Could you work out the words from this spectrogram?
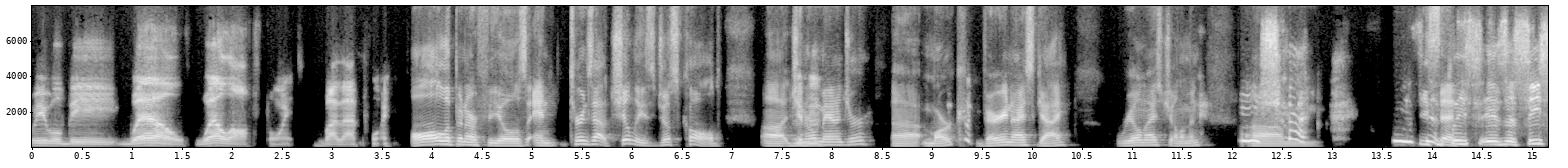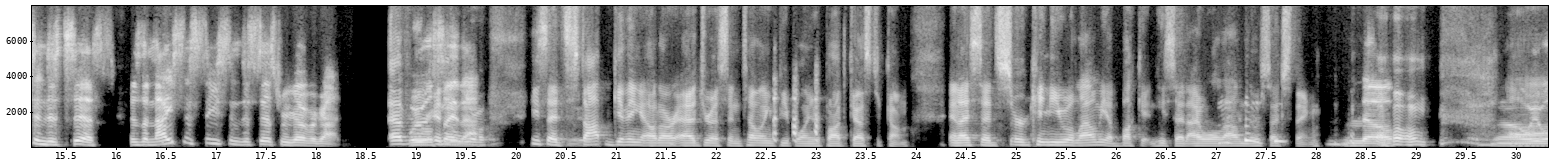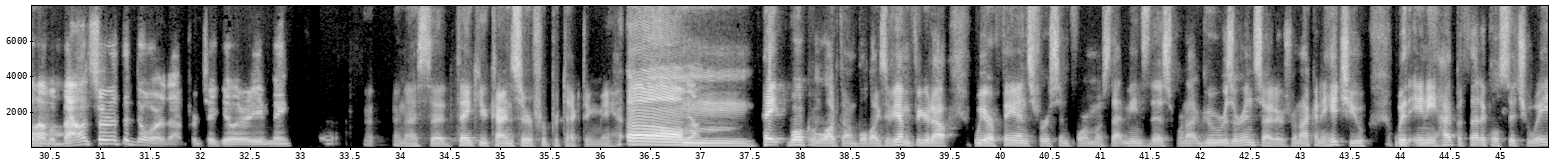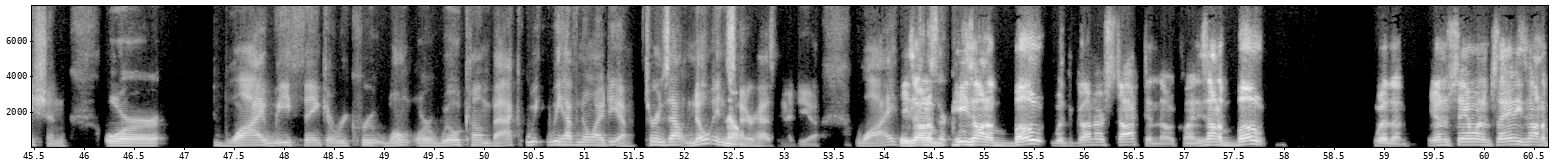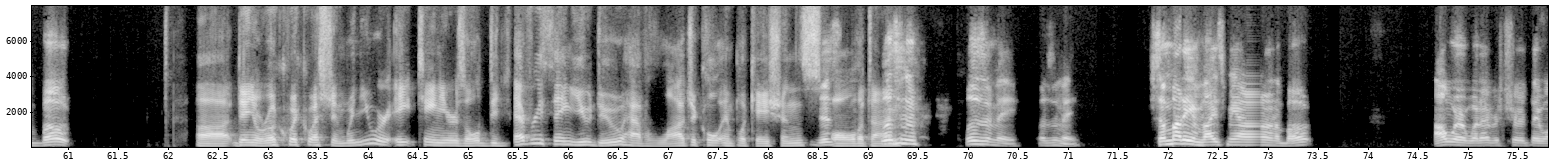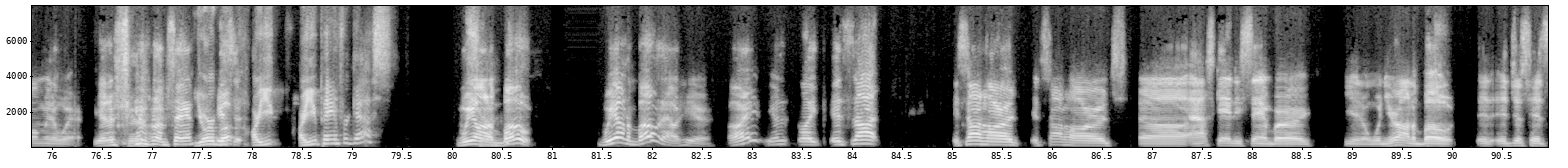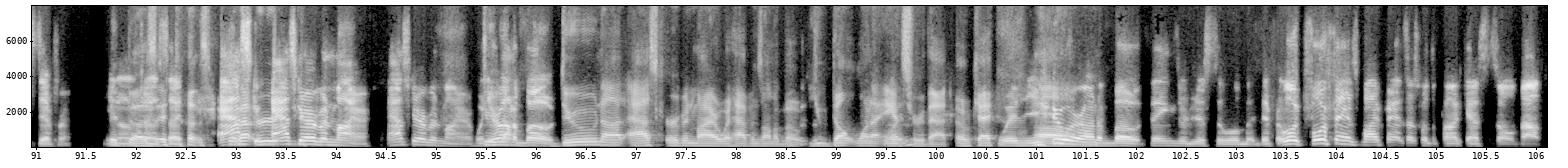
We will be well, well off point by that point. all up in our fields, And turns out Chili's just called uh, general Mhm. manager uh, Mark, very nice guy, real nice gentleman. Um, he said- please, is a cease and desist. Is the nicest cease and desist we've ever got. Ever will in say the that. world. He said, "Stop giving out our address and telling people on your podcast to come." And I said, "Sir, can you allow me a bucket?" And he said, "I will allow no such thing." No, Um, no, we will have a uh, bouncer at the door that particular evening. And I said, "Thank you, kind sir, for protecting me." Um, hey, welcome to Locked On Bulldogs. If you haven't figured out, we are fans first and foremost. That means this: we're not gurus or insiders. We're not going to hit you with any hypothetical situation or why we think a recruit won't or will come back. We we have no idea. Turns out, no insider has an idea. Why? He's on a he's on a boat with Gunnar Stockton though, Clint. He's on a boat with him. You understand what I'm saying? He's on a boat. Uh, Daniel, real quick question. When you were 18 years old, did everything you do have logical implications Just all the time? Listen, listen to me. Listen to me. Somebody invites me out on a boat. I'll wear whatever shirt they want me to wear. You understand Sure. what I'm saying? Your boat? a- Are you are you paying for gas? we on a boat. We on a boat out here. All right. You know, like it's not it's not hard. It's not hard. Uh ask Andy Samberg, you know, when you're on a boat, it, it just hits different. You it know does. what I'm It say? does. Ask not- ask Urban Meyer. Ask Urban Meyer. When you're on a boat, Do not ask Urban Meyer what happens on a boat. You don't want to answer that. Okay. when you are on Um, a boat, things are just a little bit different. Look, for fans, by fans, that's what the podcast is all about.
